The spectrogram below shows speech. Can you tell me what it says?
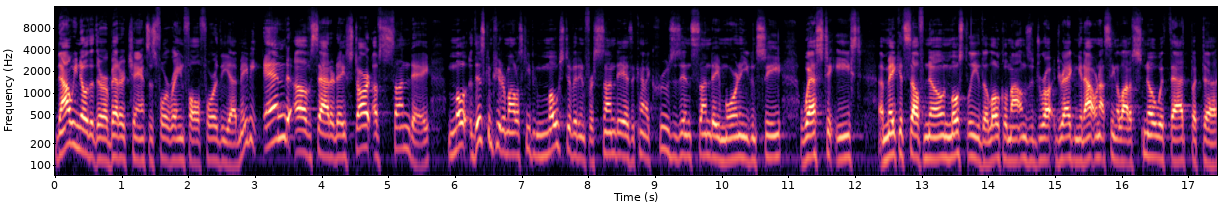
now we know that there are better chances for rainfall for the uh, maybe end of Saturday, start of Sunday. Mo this computer model is keeping most of it in for Sunday as it kind of cruises in Sunday morning. You can see west to east make itself known. Mostly the local mountains are dra dragging it out. We're not seeing a lot of snow with that, but uh,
